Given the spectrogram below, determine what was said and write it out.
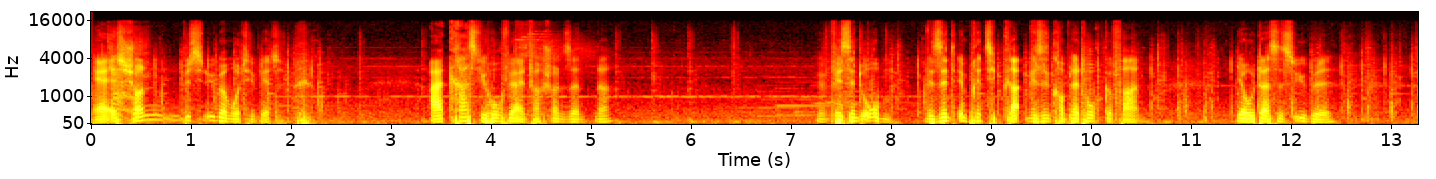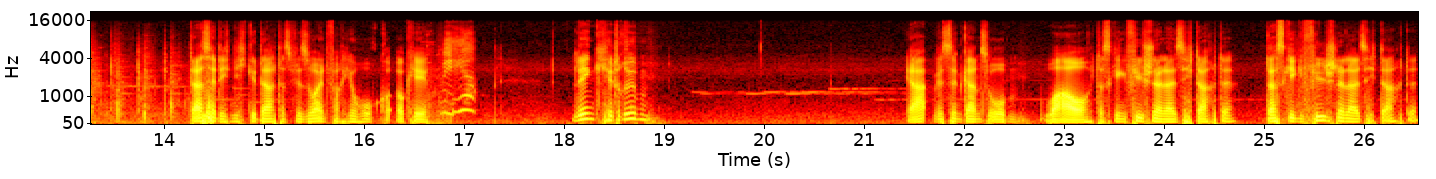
Er ist schon ein bisschen übermotiviert. Ah, krass, wie hoch wir einfach schon sind, ne? Wir- sind oben. Wir sind im Prinzip gerade, wir sind komplett hochgefahren. Jo, das ist übel. Das hätte ich nicht gedacht, dass wir so einfach hier hochkommen. Okay. Wir? Link, hier drüben. Ja, wir sind ganz oben. Wow, das ging viel schneller, als ich dachte. Das ging viel schneller, als ich dachte.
